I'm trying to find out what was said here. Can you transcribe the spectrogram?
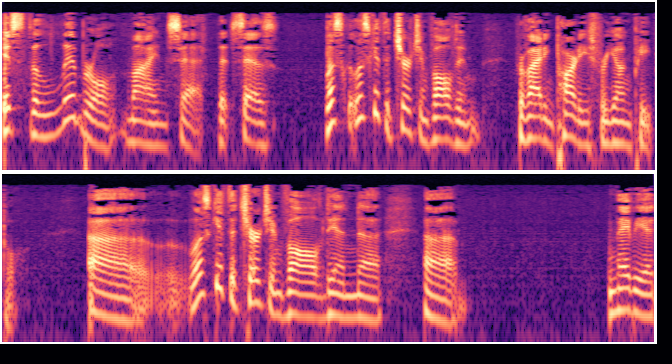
it's the liberal mindset that says let's let's get the church involved in providing parties for young people. Uh, let's get the church involved in uh, uh, maybe a,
